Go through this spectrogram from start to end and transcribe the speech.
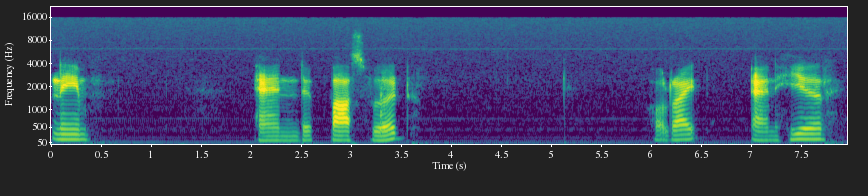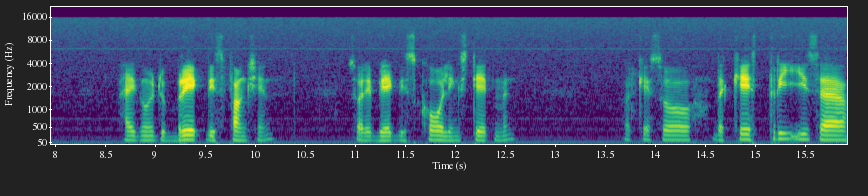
name and password. Alright and here I'm going to break this function. Sorry break this calling statement. Okay so the case 3 is a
